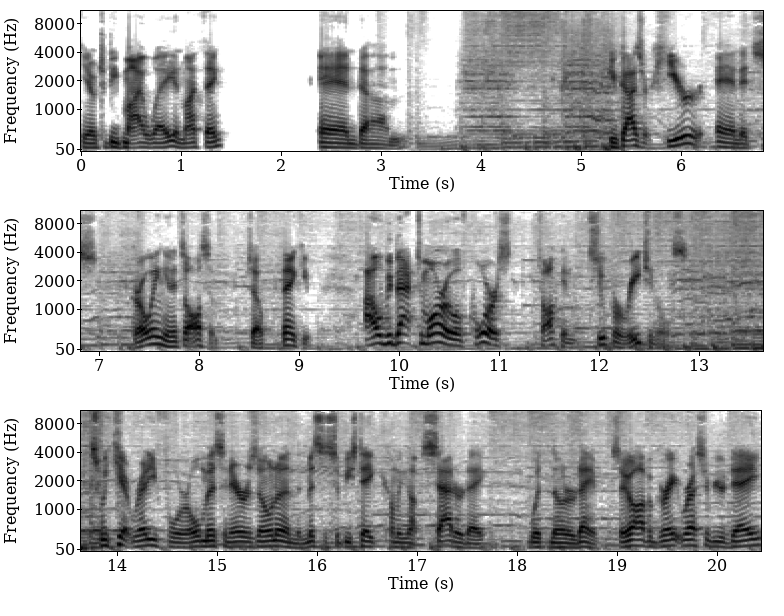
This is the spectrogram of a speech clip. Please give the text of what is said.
you know, to be my way and my thing. And um, you guys are here, and it's growing, and it's awesome. So thank you. I will be back tomorrow, of course, talking super regionals as we get ready for Ole Miss in Arizona and the Mississippi State coming up Saturday with Notre Dame. So you'll have a great rest of your day.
